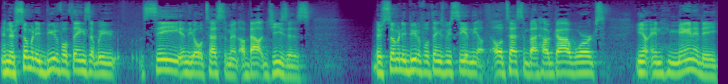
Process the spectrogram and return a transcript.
And there's so many beautiful things that we see in the Old Testament about Jesus. There's so many beautiful things we see in the Old Testament about how God works, you know, in humanity.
